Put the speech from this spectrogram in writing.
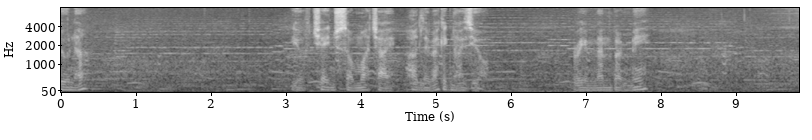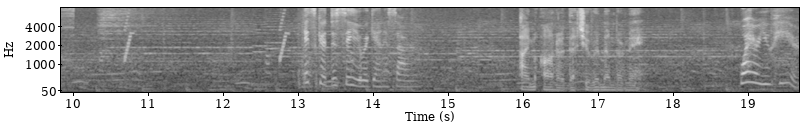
Yuna? You've changed so much I hardly recognize you. Remember me? It's good to see you again, Isaaru. I'm honored that you remember me. Why are you here?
